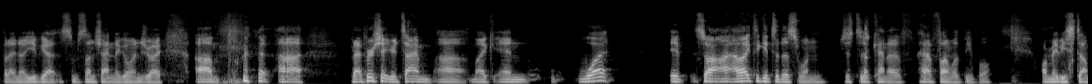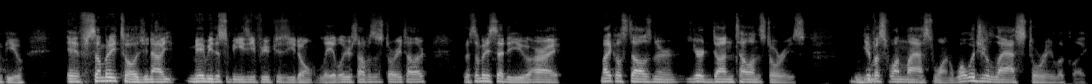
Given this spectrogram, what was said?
but I know you've got some sunshine to go enjoy. Um, uh, but I appreciate your time, uh, Mike. And what if? So I, I like to get to this one just to kind of have fun with people, or maybe stump you. If somebody told you now, maybe this would be easy for you because you don't label yourself as a storyteller. But if somebody said to you, "All right, Michael Stelzner, you're done telling stories. Mm-hmm. Give us one last one. What would your last story look like?"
